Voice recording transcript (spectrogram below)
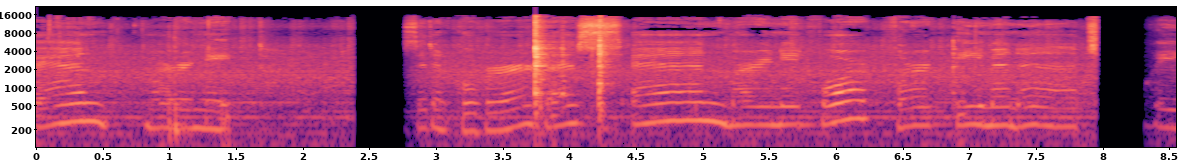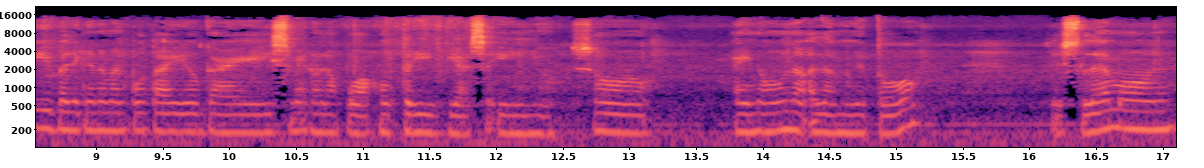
and marinate. Sit and cover this and marinate for 30 minutes balik na naman po tayo guys meron lang po akong trivia sa inyo so I know na alam nyo to. This lemon.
